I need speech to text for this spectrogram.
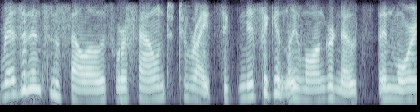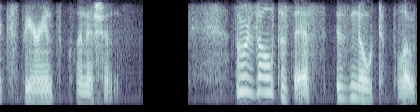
Residents and fellows were found to write significantly longer notes than more experienced clinicians. The result of this is note bloat.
